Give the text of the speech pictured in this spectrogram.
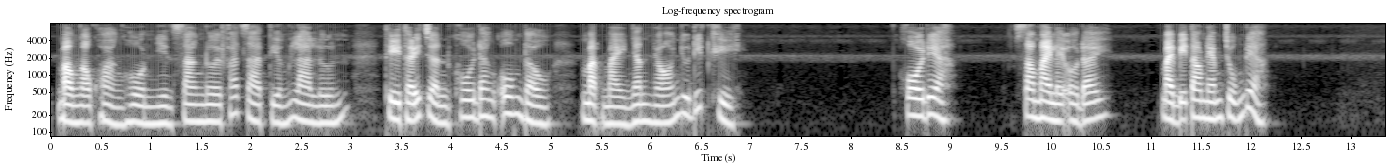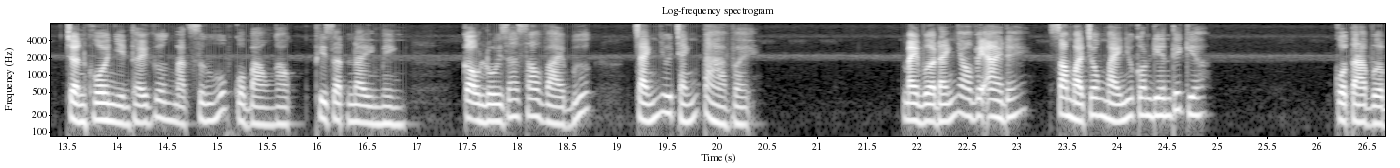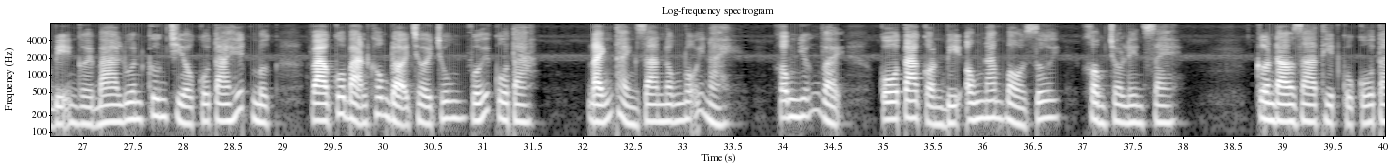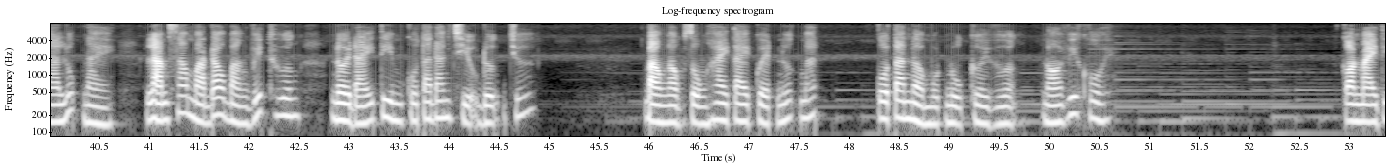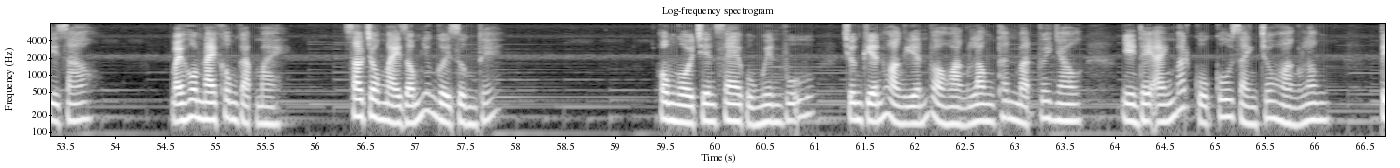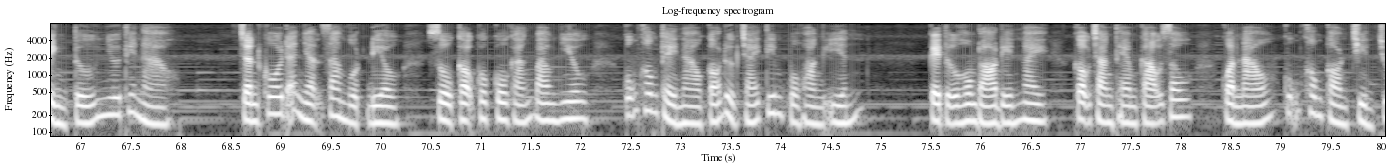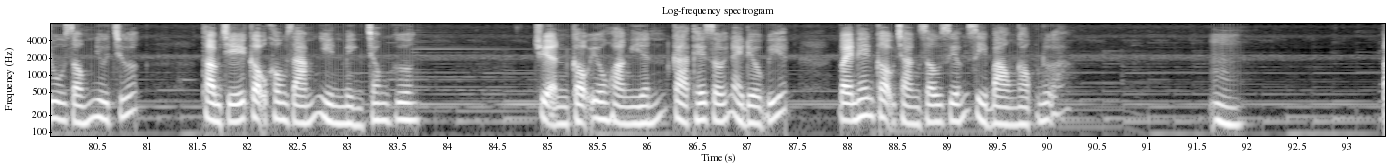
Bảo Ngọc hoàng hồn nhìn sang nơi phát ra tiếng la lớn, thì thấy Trần Khôi đang ôm đầu, mặt mày nhăn nhó như đít khỉ. Khôi đi à? Sao mày lại ở đây? Mày bị tao ném trúng đi à? Trần Khôi nhìn thấy gương mặt sưng húp của Bảo Ngọc thì giật nảy mình. Cậu lùi ra sau vài bước, tránh như tránh tà vậy. Mày vừa đánh nhau với ai đấy? Sao mà trông mày như con điên thế kia? Cô ta vừa bị người ba luôn cương chiều cô ta hết mực và cô bạn không đợi trời chung với cô ta. Đánh thành ra nông nỗi này. Không những vậy, cô ta còn bị ông Nam bỏ rơi, không cho lên xe. Cơn đau da thịt của cô ta lúc này làm sao mà đau bằng vết thương nơi đáy tim cô ta đang chịu đựng chứ. Bảo Ngọc dùng hai tay quệt nước mắt. Cô ta nở một nụ cười gượng, nói với Khôi. Còn mày thì sao? Mấy hôm nay không gặp mày. Sao trông mày giống như người rừng thế? Hôm ngồi trên xe của Nguyên Vũ, chứng kiến Hoàng Yến và Hoàng Long thân mật với nhau, nhìn thấy ánh mắt của cô dành cho Hoàng Long, tỉnh tứ như thế nào. Trần Khôi đã nhận ra một điều, dù cậu có cố gắng bao nhiêu, cũng không thể nào có được trái tim của Hoàng Yến. Kể từ hôm đó đến nay, cậu chẳng thèm cạo dâu, Quần áo cũng không còn chỉn chu giống như trước. Thậm chí cậu không dám nhìn mình trong gương. Chuyện cậu yêu Hoàng Yến cả thế giới này đều biết. Vậy nên cậu chẳng giấu giếm gì Bào Ngọc nữa. Ừ.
